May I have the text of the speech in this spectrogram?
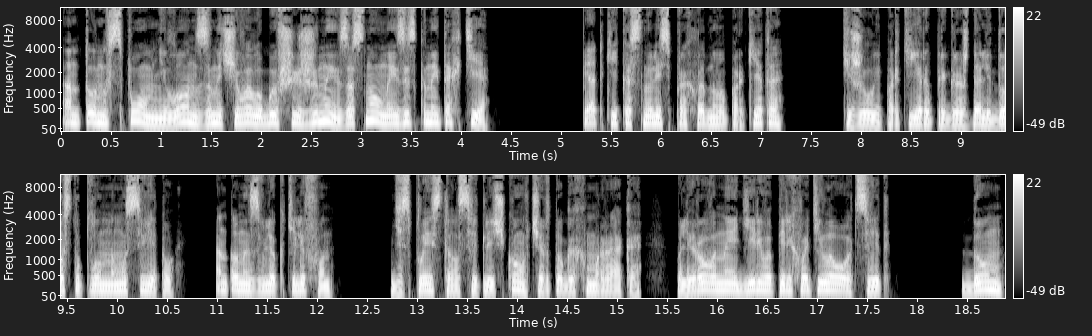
Антон вспомнил, он заночевал у бывшей жены, заснул на изысканной тахте. Пятки коснулись прохладного паркета, тяжелые портьеры преграждали доступ лунному свету. Антон извлек телефон. Дисплей стал светлячком в чертогах мрака, полированное дерево перехватило отсвет. Дом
